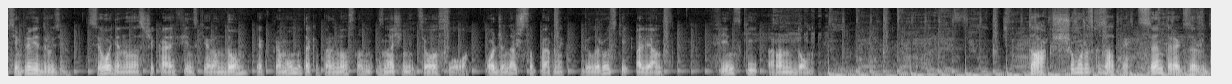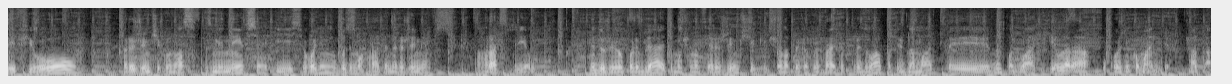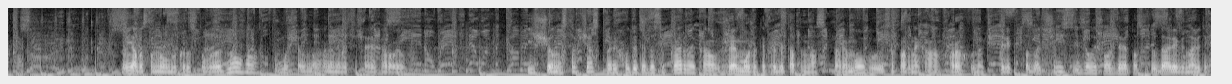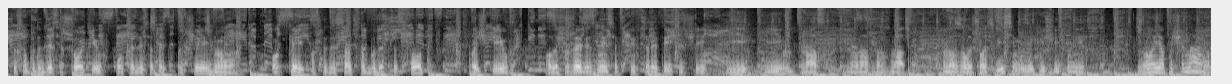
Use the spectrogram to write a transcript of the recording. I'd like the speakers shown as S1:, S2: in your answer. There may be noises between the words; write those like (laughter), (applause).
S1: Всім привіт, друзі! Сьогодні на нас чекає фінський рандом, як в прямому, так і переносному значенні цього слова. Отже, наш суперник Білоруський альянс. Фінський рандом. Так, що можу сказати? Центр, як завжди, фіол. Режимчик у нас змінився, і сьогодні ми будемо грати на режимі град стріл. Не дуже його полюбляю, тому що на цей режимчик, якщо, наприклад, ви граєте в 3-2, потрібно мати ну, по два хілера у кожній команді атаки. Ну, я в основному використовую одного, тому що ну, мене не вистачає героїв. І що, настав час переходити до суперника. Вже можете привітати нас перемогою. Суперника рахунок 4526 і залишилось 19 ударів. І навіть якщо це буде 10 шотів, по 50 очей, ну окей, по 60 це буде 600 очків, але ж вже різниця в півтори тисячі, і їм нас не наздогнати. У нас залишилось 8, із яких 6 моїх. Ну а я починаю.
